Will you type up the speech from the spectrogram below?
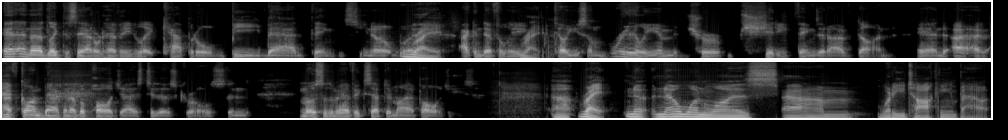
and, and I'd like to say I don't have any like capital B bad things, you know, but right. I can definitely right. tell you some really immature, shitty things that I've done, and I, I've gone back and I've apologized to those girls, and most of them have accepted my apologies. Uh, right. No, no one was. Um, what are you talking about?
